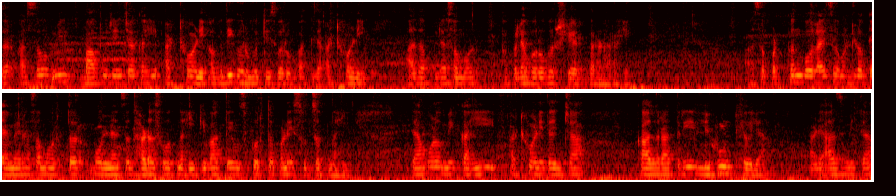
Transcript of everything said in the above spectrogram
तर असं मी बाबूजींच्या काही आठवणी अगदी घरगुती स्वरूपातल्या आठवणी आज आपल्यासमोर आपल्याबरोबर शेअर करणार आहे. असं पटकन बोलायचं म्हटलं कॅमेरासमोर तर बोलण्याचं धाडस होत नाही किंवा ते उत्स्फूर्तपणे सुचत नाही. त्यामुळं मी काही आठवणी त्यांच्या काल रात्री लिहून ठेवल्या आणि आज मी त्या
